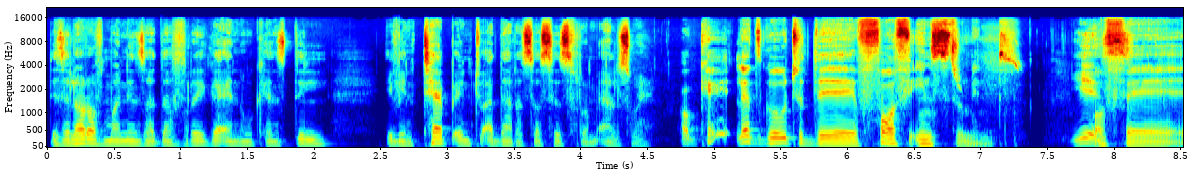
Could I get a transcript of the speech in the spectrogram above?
there's a lot of money in South Africa, and we can still even tap into other resources from elsewhere. Okay, let's go to the fourth instrument Yes. of uh,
